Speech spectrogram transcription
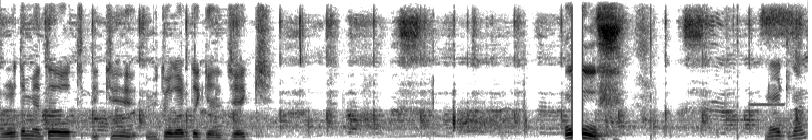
Bu arada Medalot 2 videoları da gelecek. Of. Ne oldu lan?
